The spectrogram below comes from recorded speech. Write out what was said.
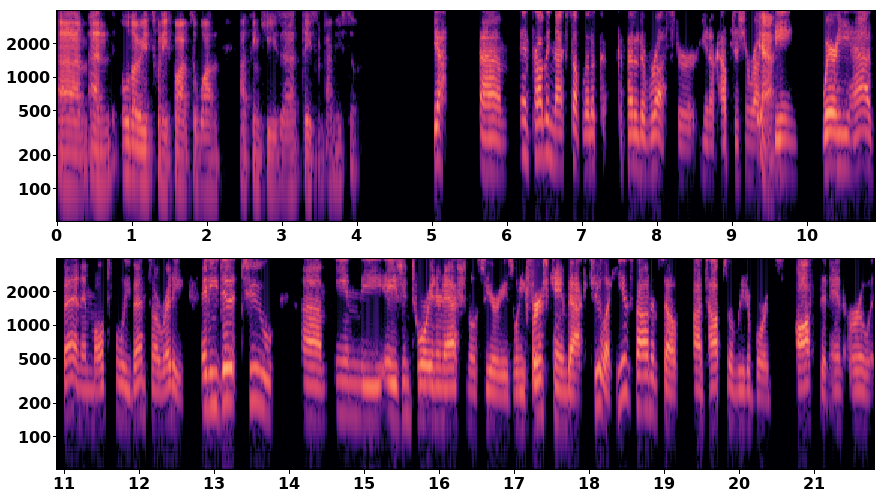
Um, and although he's 25 to one, I think he's a decent value still. Yeah, um, and probably knocks off a little competitive rust or you know competition rust, yeah. being where he has been in multiple events already, and he did it too. um, in the Asian Tour International Series when he first came back too. Like he has found himself on tops of leaderboards often and early.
